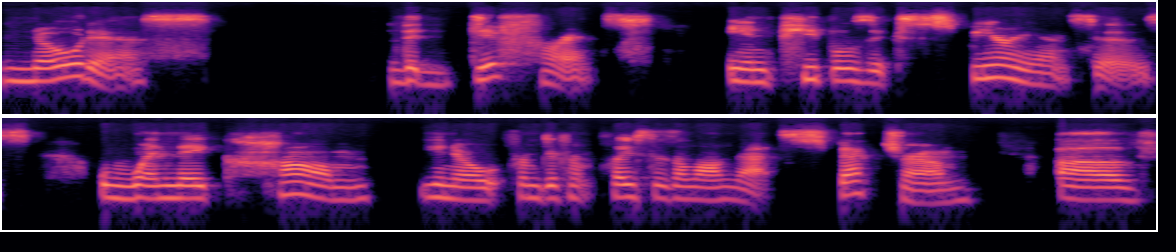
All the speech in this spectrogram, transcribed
notice the difference in people's experiences when they come you know from different places along that spectrum of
